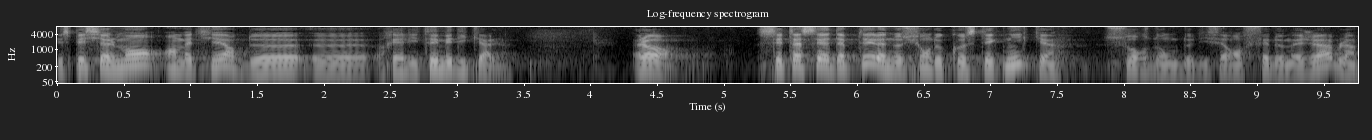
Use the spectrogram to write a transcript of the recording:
et spécialement en matière de réalité médicale. Alors, c'est assez adapté la notion de cause technique, source donc de différents faits dommageables,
